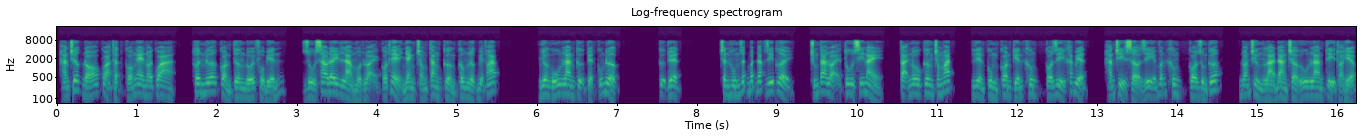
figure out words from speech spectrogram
hắn trước đó quả thật có nghe nói qua, hơn nữa còn tương đối phổ biến, dù sao đây là một loại có thể nhanh chóng tăng cường công lực biện pháp. Nhường ú lan cự tuyệt cũng được. Cự tuyệt. Trần hùng rất bất đắc dĩ cười, chúng ta loại tu sĩ này, tại nô cương trong mắt, liền cùng con kiến không có gì khác biệt, hắn chỉ sở dĩ vẫn không có dùng cướp đoan chừng là đang chờ u lan tỷ thỏa hiệp.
